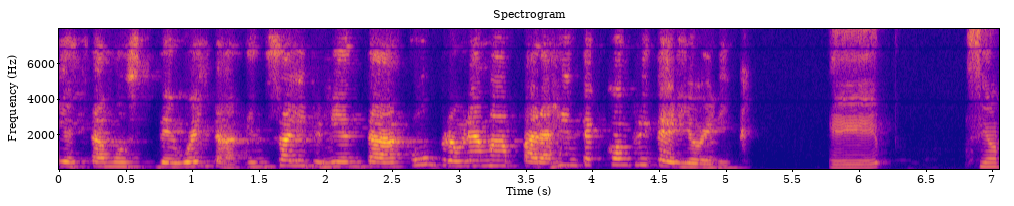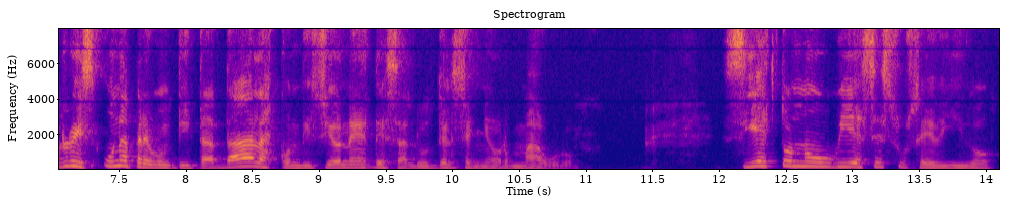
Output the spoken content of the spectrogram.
Y estamos de vuelta en Sal y Pimienta, un programa para gente con criterio, Eric. Eh, señor Luis, una preguntita. Dadas las condiciones de salud del señor Mauro, si esto no hubiese sucedido,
